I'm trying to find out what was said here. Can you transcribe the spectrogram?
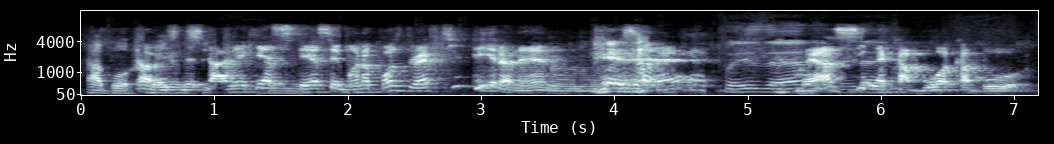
acabou. Não, e o esse detalhe é que tem a semana pós-draft inteira, né? Não, não Exato. é, Pois é. não é assim, verdade. acabou, acabou.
